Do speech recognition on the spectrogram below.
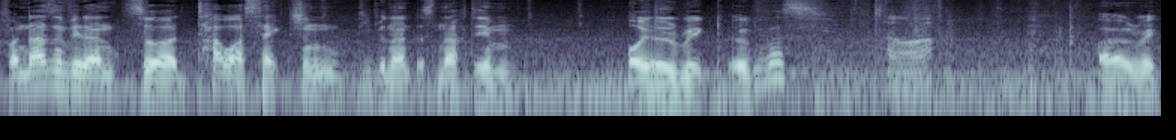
Von da sind wir dann zur Tower Section, die benannt ist nach dem Oil Rig irgendwas. Aber Oil Rig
